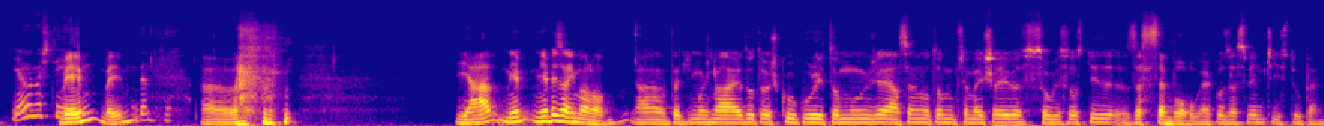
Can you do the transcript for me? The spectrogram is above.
Já mám ještě... Vím, vím. Dobře. Uh, Já, mě, mě by zajímalo, a teď možná je to trošku kvůli tomu, že já jsem o tom přemýšlel v souvislosti se sebou, jako se svým přístupem.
